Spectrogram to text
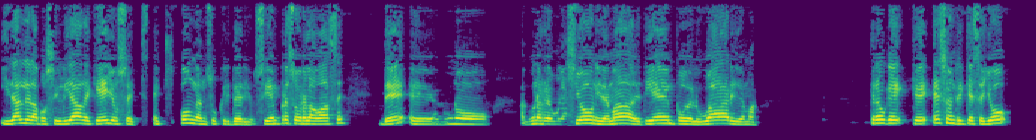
y darle la posibilidad de que ellos expongan sus criterios, siempre sobre la base de eh, alguna regulación y demás, de tiempo, de lugar y demás. Creo que, que eso enriquece. Yo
